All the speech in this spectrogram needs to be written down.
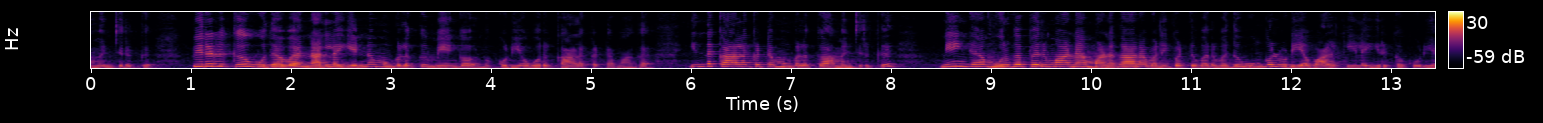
அமைஞ்சிருக்கு. பிறருக்கு உதவ நல்ல எண்ணம் உங்களுக்கு மேங்கக்கூடிய ஒரு காலகட்டமாக. இந்த காலகட்டம் உங்களுக்கு அமைஞ்சிருக்கு. நீங்கள் முருகப்பெருமான மனதார வழிபட்டு வருவது உங்களுடைய வாழ்க்கையில் இருக்கக்கூடிய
